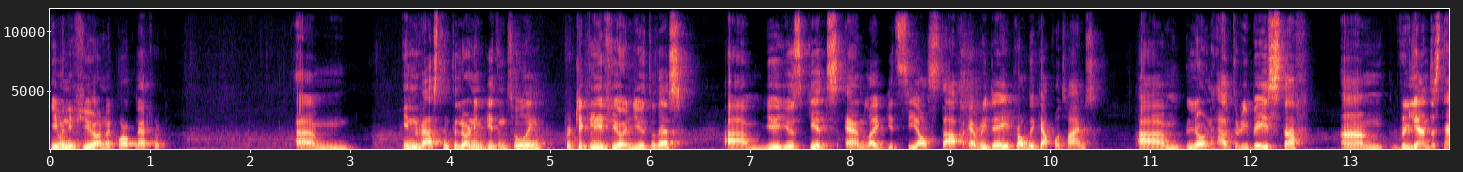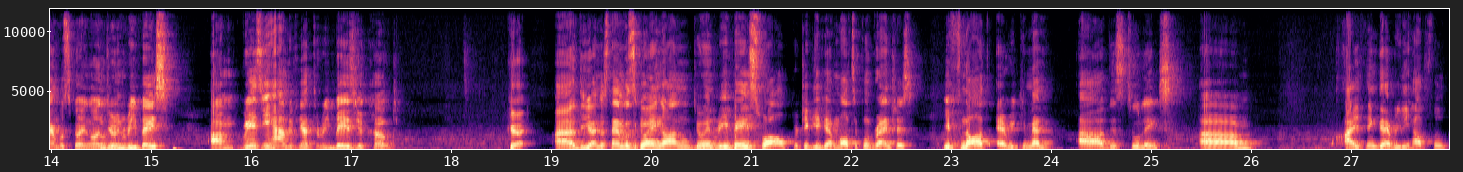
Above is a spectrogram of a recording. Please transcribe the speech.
even if you're on a corp network. Um, invest into learning Git and tooling, particularly if you are new to this. Um, you use Git and like Git CL stuff every day, probably a couple of times. Um, learn how to rebase stuff. Um, really understand what's going on during rebase. Um, raise your hand if you have to rebase your code. Good. Uh, do you understand what's going on during rebase well, particularly if you have multiple branches? If not, I recommend uh, these two links. Um, I think they're really helpful.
